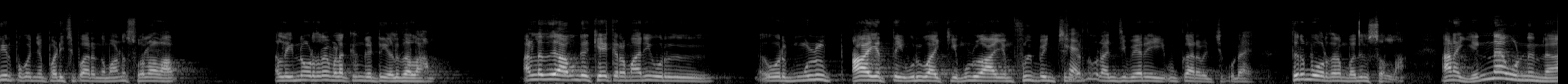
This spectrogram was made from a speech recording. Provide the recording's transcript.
தீர்ப்பு கொஞ்சம் படித்து பாருங்கம்மான்னு சொல்லலாம். அல்ல இன்னொரு தடவை விளக்கம் கேட்டு எழுதலாம். அல்லது அவங்க கேட்குற மாதிரி ஒரு ஒரு முழு ஆயத்தை உருவாக்கி முழு ஆயம் ஃபுல் பெஞ்சுங்கிறது ஒரு அஞ்சு பேரை உட்கார வச்சு கூட திரும்ப ஒரு தடவை பதில் சொல்லலாம். ஆனால் என்ன ஒன்றுன்னா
